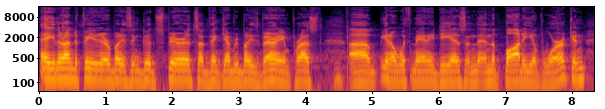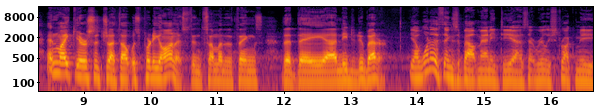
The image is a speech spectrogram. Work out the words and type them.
hey, they're undefeated. Everybody's in good spirits. I think everybody's very impressed, uh, you know, with Manny Diaz and, and the body of work. And, and Mike Yurcich, I thought, was pretty honest in some of the things that they uh, need to do better. Yeah, one of the things about Manny Diaz that really struck me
